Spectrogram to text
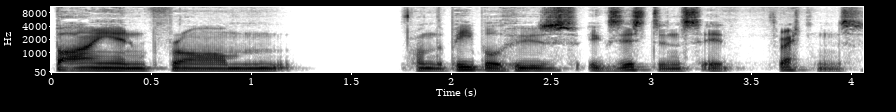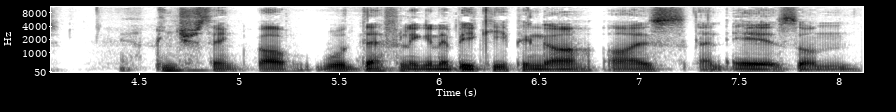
buy-in from from the people whose existence it threatens. Interesting. Well, we're definitely going to be keeping our eyes and ears on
